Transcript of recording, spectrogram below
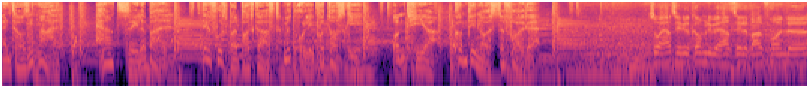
1000 Mal. Herz, Seele, Ball. Der Fußballpodcast mit Uli Potowski. Und hier kommt die neueste Folge. So, herzlich willkommen, liebe Herz, Seele, Ball-Freunde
